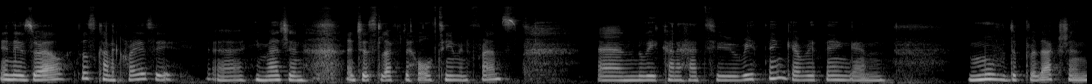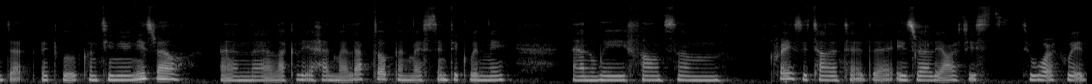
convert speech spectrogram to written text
in israel. It was kind of crazy. Uh, imagine i just left the whole team in france and we kind of had to rethink everything and move the production that it will continue in israel. And uh, luckily i had my laptop and my Cintiq with me and we found some crazy talented uh, Israeli artists to work with.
